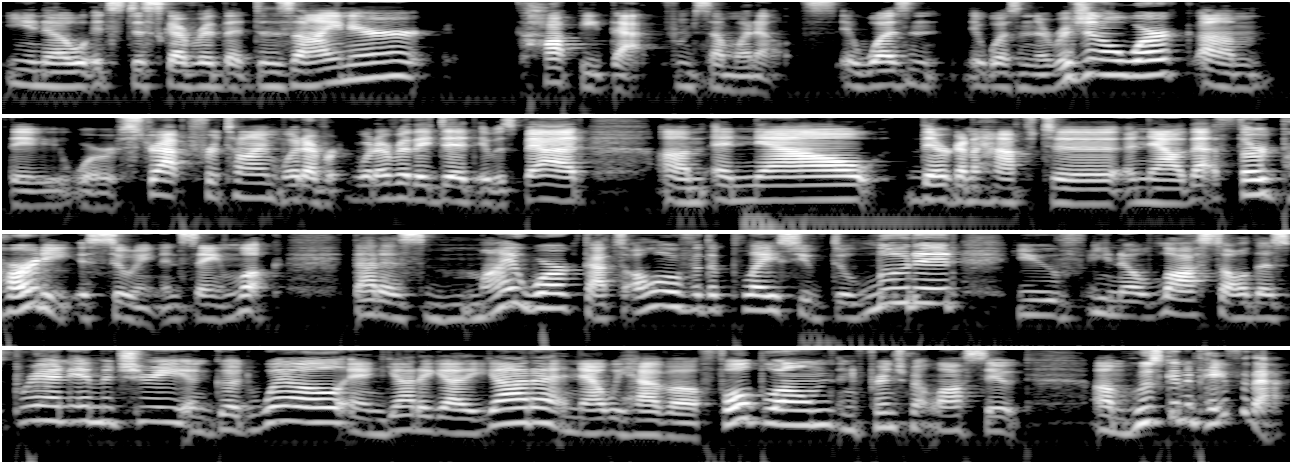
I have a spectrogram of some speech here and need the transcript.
you know, it's discovered that designer copied that from someone else. It wasn't it wasn't original work. Um, they were strapped for time. Whatever whatever they did, it was bad. Um, and now they're gonna have to. And now that third party is suing and saying, look, that is my work. That's all over the place. You've diluted. You've you know lost all this brand imagery and goodwill and yada yada yada. And now we have a full blown infringement lawsuit. Um, who's gonna pay for that?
